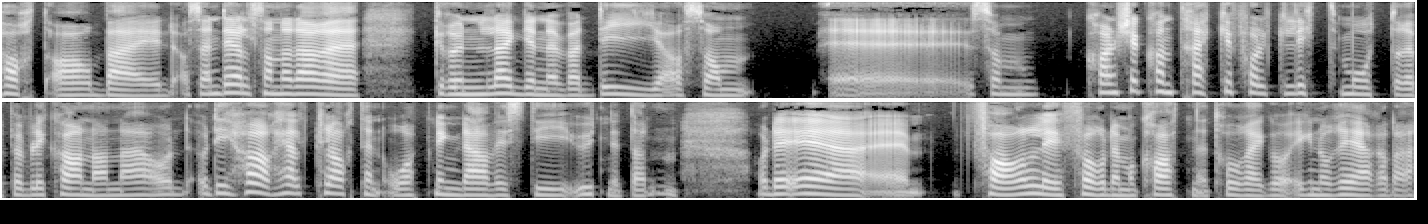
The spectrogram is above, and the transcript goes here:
hardt arbeid, altså en del sånne der eh, grunnleggende verdier som eh, som kanskje kan trekke folk litt mot republikanerne, og, og, de har helt klart en åpning der hvis de utnytter den. Og det er farlig for demokratene, tror jeg, å ignorere det.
